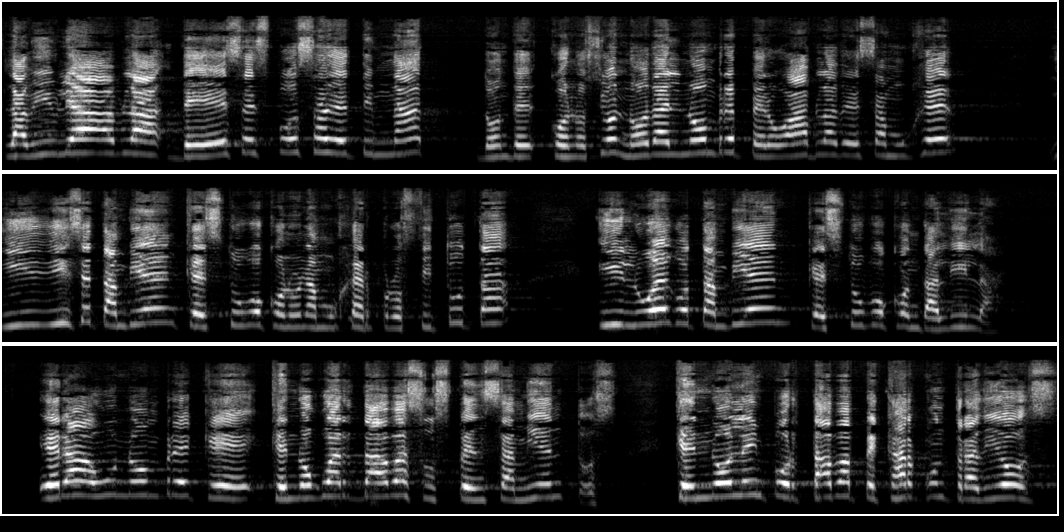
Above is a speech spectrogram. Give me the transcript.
La Biblia habla de esa esposa de Timnat, donde conoció, no da el nombre, pero habla de esa mujer. Y dice también que estuvo con una mujer prostituta y luego también que estuvo con Dalila. Era un hombre que, que no guardaba sus pensamientos, que no le importaba pecar contra Dios.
